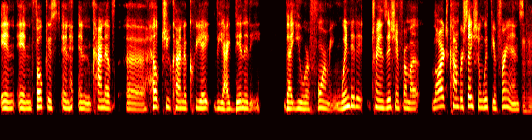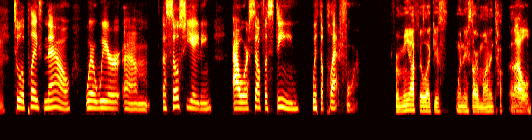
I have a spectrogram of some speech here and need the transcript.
in in focused and and kind of uh helped you kind of create the identity that you were forming? When did it transition from a large conversation with your friends Mhm. to a place now where we're um associating our self-esteem with a platform? For me, I feel like it's when they start monetizing. Oh,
